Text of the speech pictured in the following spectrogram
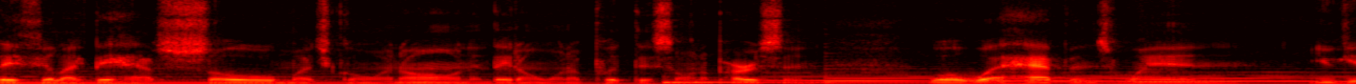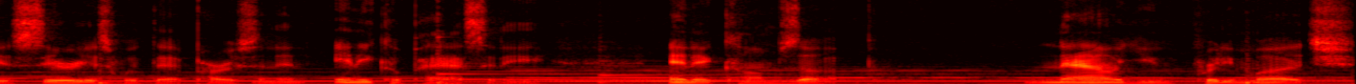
they feel like they have so much going on and they don't want to put this on a person. Well, what happens when you get serious with that person in any capacity and it comes up? Now you pretty much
